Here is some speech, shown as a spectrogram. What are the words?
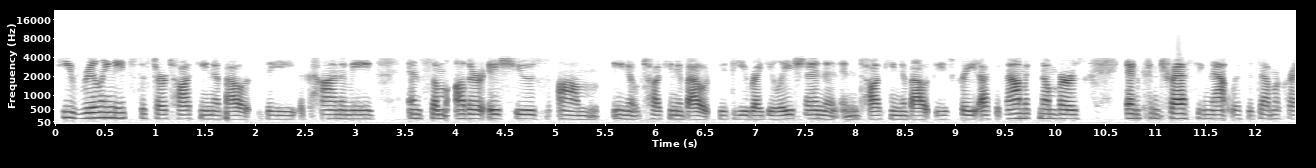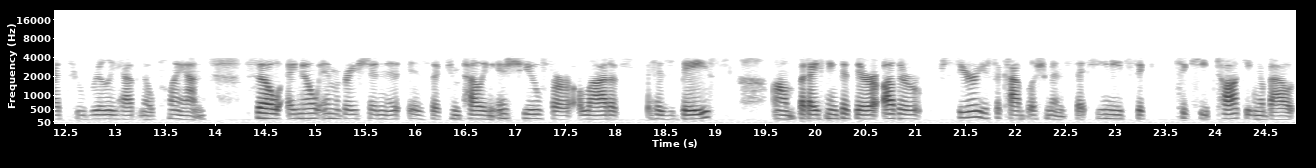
He really needs to start talking about the economy and some other issues, um, you know, talking about the deregulation and, and talking about these great economic numbers and contrasting that with the Democrats who really have no plan. So I know immigration is a compelling issue for a lot of his base, um, but I think that there are other serious accomplishments that he needs to to keep talking about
